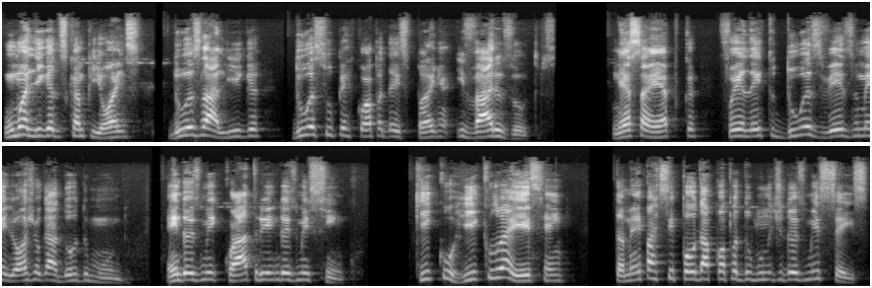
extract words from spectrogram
uma Liga dos Campeões, duas La Liga, duas Supercopa da Espanha e vários outros. Nessa época, foi eleito duas vezes o melhor jogador do mundo, em 2004 e em 2005. Que currículo é esse, hein? Também participou da Copa do Mundo de 2006,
